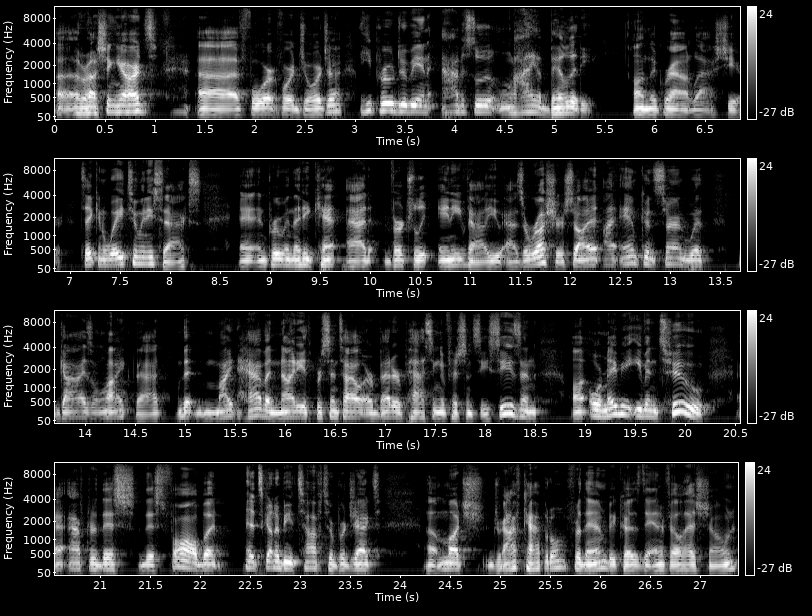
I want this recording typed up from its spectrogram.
uh, rushing yards uh, for, for Georgia, he proved to be an absolute liability on the ground last year, taking way too many sacks and, proving that he can't add virtually any value as a rusher. So I, I am concerned with guys like that that might have a 90th percentile or better passing efficiency season, uh, or maybe even two after this this fall. But it's going to be tough to project. Uh, much draft capital for them because the NFL has shown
